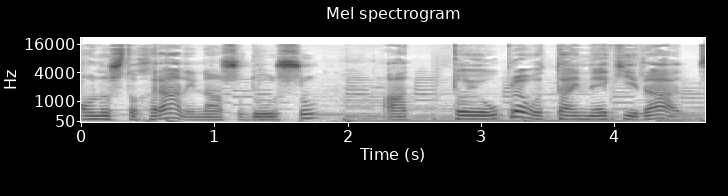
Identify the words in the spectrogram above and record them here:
ono što hrani našu dušu, a to je upravo taj neki rad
